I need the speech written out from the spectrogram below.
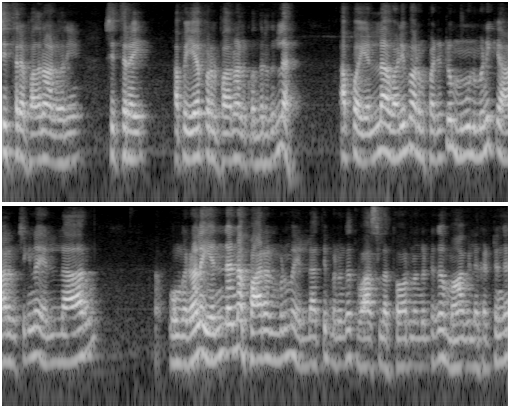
சித்திரை பதினாலு வரையும். சித்திரை அப்போ ஏப்ரல் பதினாலுக்கு வந்துடுது இல்லை? அப்போ எல்லா வழிபாடும் பண்ணிவிட்டு மூணு மணிக்கு ஆரம்பிச்சிங்கன்னா எல்லாரும் உங்களால் என்னென்ன பாராயணம் பண்ணுமோ எல்லாத்தையும் பண்ணுங்க. வாசலில் தோரணம் கட்டுங்க மாவில கட்டுங்க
